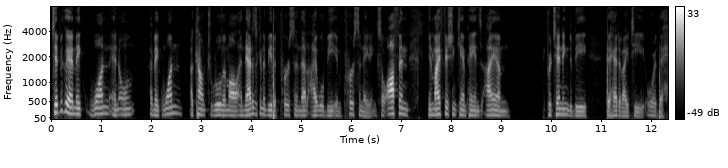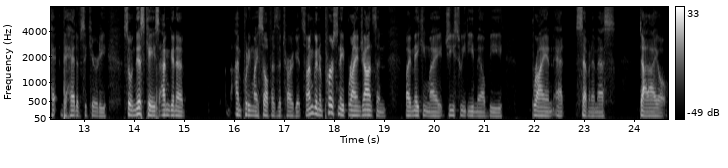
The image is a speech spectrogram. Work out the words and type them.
typically I make one and own I make one account to rule them all, and that is going to be the person that I will be impersonating. So often in my phishing campaigns, I am pretending to be the head of IT or the he- the head of security. So in this case, I'm gonna I'm putting myself as the target. So I'm going to impersonate Brian Johnson by making my G Suite email be Brian at 7ms.io.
